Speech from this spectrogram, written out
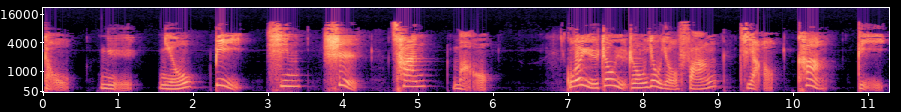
斗、女、牛、毕、辛、巳、参、卯。《国语·周语》中又有房、角、亢、底。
